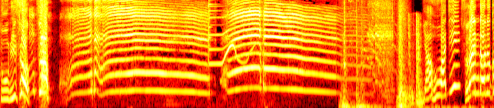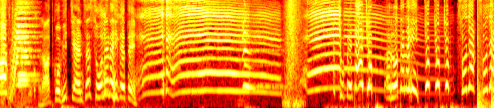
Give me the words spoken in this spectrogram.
तू भी सो सो क्या हुआ जी? सुना इन दोनों को। रात को भी चैन से सोने नहीं देते। चुप बेटा चुप। रोते नहीं। चुप चुप चुप। सो जा सो जा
